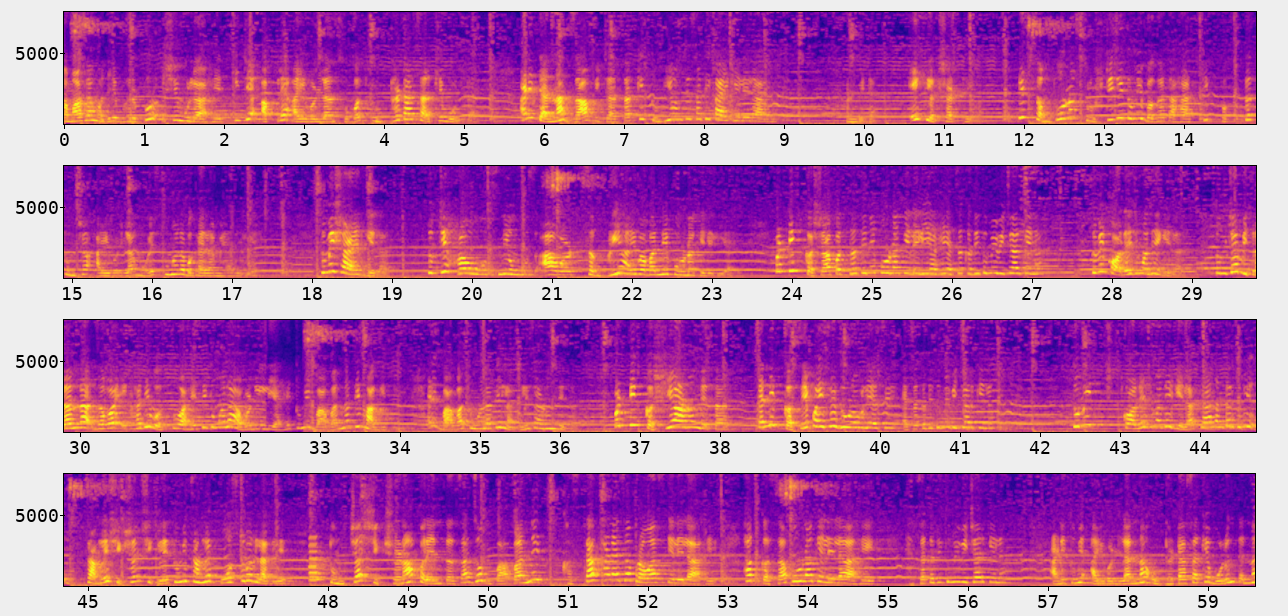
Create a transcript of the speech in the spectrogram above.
समाजामध्ये भरपूर अशी मुलं आहेत की जे आपल्या आईवडिलांसोबत उद्धटासारखे बोलतात. आणि त्यांना जाब विचारतात की तुम्ही आमच्यासाठी काय केलेलं आहे? पण बेटा एक लक्षात ठेवा. की संपूर्ण सृष्टी जी तुम्ही बघत आहात ती फक्त तुमच्या आईवडिलांमुळेच तुम्हाला बघायला मिळालेली आहे. तुम्ही शाळेत गेलात. तुमची हौस न्यूज आवड सगळी आईबाबांनी पूर्ण केलेली आहे. पण ती कशा पद्धतीने पूर्ण केलेली आहे याचा कधी तुम्ही विचार केला? तुम्ही कॉलेजमध्ये गेलात. तुमच्या मित्रांना जवळ एखादी वस्तू आहे ती तुम्हाला आवडलेली आहे तुम्ही बाबांना ती मागितली. आणि बाबा तुम्हाला ती लागलीच आणून देतात. पण ती कशी आणून देतात? त्यांनी कसे पैसे जुळवले असेल? याचा कधी तुम्ही विचार केला? तुम्ही कॉलेजमध्ये गेला त्यानंतर तुम्ही चांगले शिक्षण शिकले तुम्ही चांगल्या पोस्टवर लागले. पण तुमच्या शिक्षणापर्यंतचा जो बाबांनी खस्ता खाण्याचा प्रवास केलेला आहे हा कसा पूर्ण केलेला आहे ह्याचा कधी तुम्ही विचार केला? आणि तुम्ही आईवडिलांना उद्धटासारखे बोलून त्यांना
